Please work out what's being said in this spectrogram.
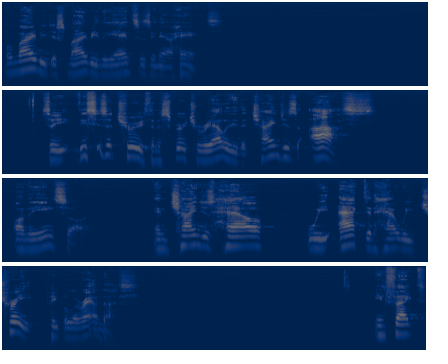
Well, maybe, just maybe, the answer's in our hands. See, this is a truth and a spiritual reality that changes us on the inside and changes how we act and how we treat people around us. In fact,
